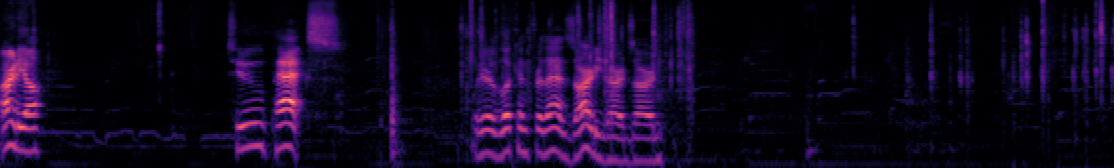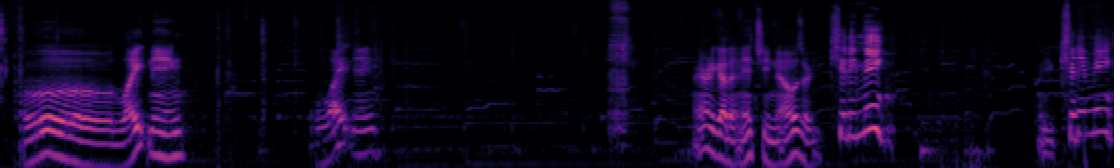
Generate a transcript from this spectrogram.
Alrighty, y'all. Two packs. We are looking for that Zardy Zard Zard. Ooh, lightning. Lightning. I already got an itchy nose. Are you kidding me? Are you kidding me?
